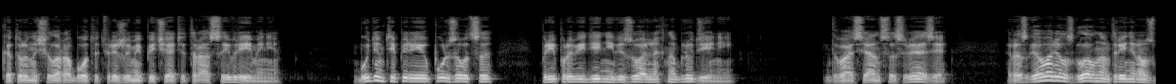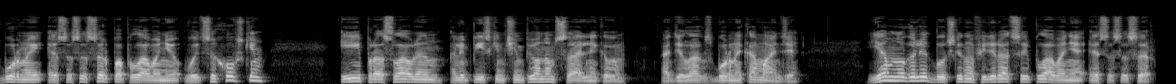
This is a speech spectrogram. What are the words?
которая начала работать в режиме печати трассы и времени. Будем теперь ею пользоваться при проведении визуальных наблюдений. Два сеанса связи разговаривал с главным тренером сборной СССР по плаванию Войцеховским и прославленным олимпийским чемпионом Сальниковым о делах в сборной команде. Я много лет был членом Федерации плавания СССР,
